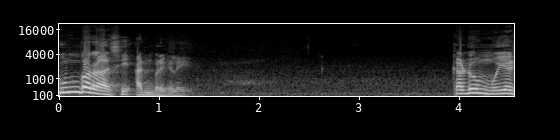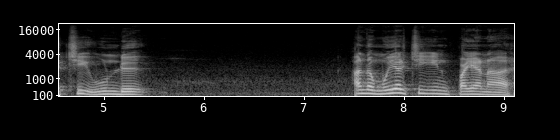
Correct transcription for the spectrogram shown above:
கும்பராசி அன்பர்களே கடும் முயற்சி உண்டு. அந்த முயற்சியின் பயனாக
